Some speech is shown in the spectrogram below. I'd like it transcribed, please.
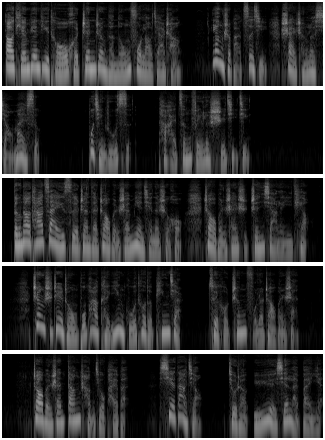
到田边地头和真正的农妇唠家常，愣是把自己晒成了小麦色。不仅如此，他还增肥了十几斤。等到他再一次站在赵本山面前的时候，赵本山是真吓了一跳。正是这种不怕啃硬骨头的拼劲儿，最后征服了赵本山。赵本山当场就拍板，谢大脚就让于月仙来扮演。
